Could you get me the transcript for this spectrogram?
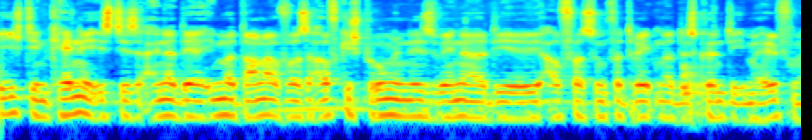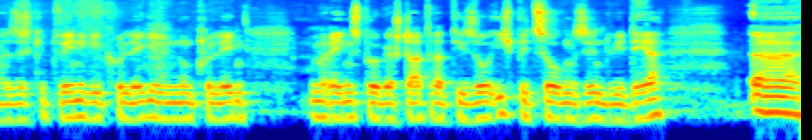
ich den kenne, ist es einer, der immer dann auf was aufgesprungen ist, wenn er die Auffassung vertreten hat, das könnte ihm helfen. Also es gibt wenige Kolleginnen und Kollegen im Regensburger Stadtrat, die so ich bezogen sind wie der. Äh,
